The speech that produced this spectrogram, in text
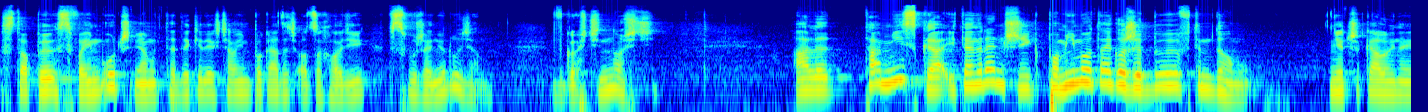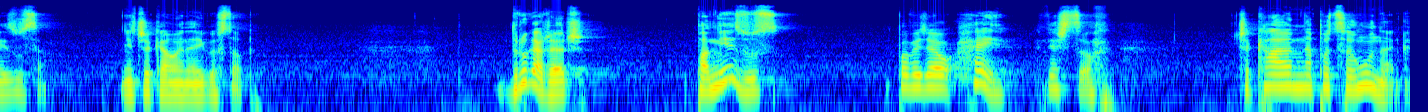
stopy swoim uczniom wtedy, kiedy chciał im pokazać, o co chodzi w służeniu ludziom, w gościnności. Ale ta miska i ten ręcznik, pomimo tego, że były w tym domu, nie czekały na Jezusa, nie czekały na Jego stopy. Druga rzecz, Pan Jezus powiedział, hej, wiesz co, czekałem na pocałunek,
